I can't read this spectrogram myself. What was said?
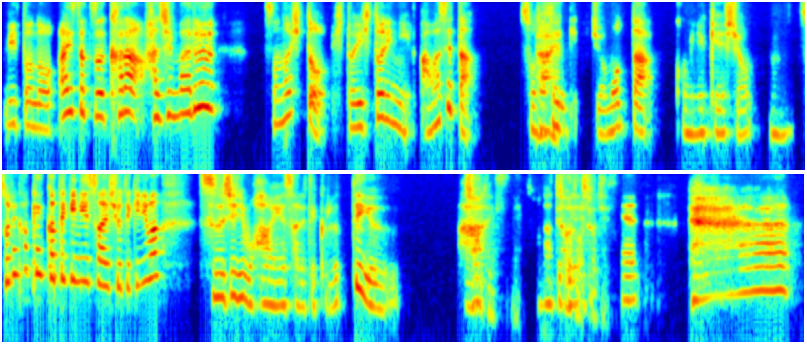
人との挨拶から始まる、その人一人一人に合わせた育てる気持ちを持ったコミュニケーション。うんそれが結果的に最終的には数字にも反映されてくるっていう。はい。そうですね。そうなってくるそうです、そうです。ね。へえ。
